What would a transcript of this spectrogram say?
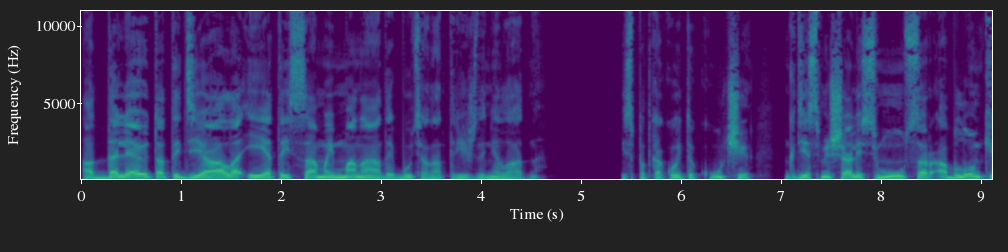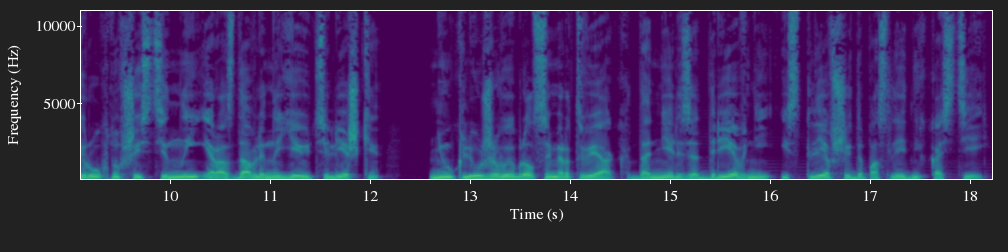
отдаляют от идеала и этой самой монады, будь она трижды неладна». Из-под какой-то кучи, где смешались мусор, обломки рухнувшей стены и раздавленной ею тележки, неуклюже выбрался мертвяк, да нельзя древний, истлевший до последних костей.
